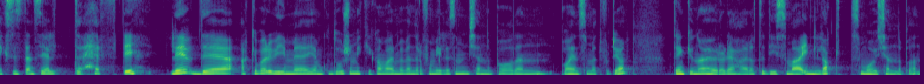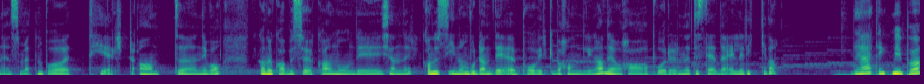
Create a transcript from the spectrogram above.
Eksistensielt heftig liv, det er ikke bare vi med hjemmekontor som ikke kan være med venner og familie som kjenner på, den, på ensomhet for tida. Tenker når jeg hører det her at de som er innlagt, må jo kjenne på den ensomheten på et helt annet eh, nivå. De kan jo ikke ha besøk av noen de kjenner. Kan du si noe om hvordan det påvirker behandlinga, det å ha pårørende til stede eller ikke, da? Det har jeg tenkt mye på.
